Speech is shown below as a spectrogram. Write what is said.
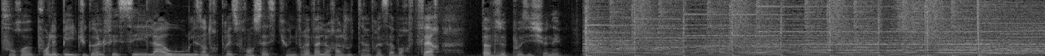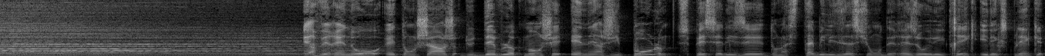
pour, pour les pays du Golfe et c'est là où les entreprises françaises qui ont une vraie valeur ajoutée, un vrai savoir-faire, peuvent se positionner. Hervé Reynaud est en charge du développement chez Energy Pool, spécialisé dans la stabilisation des réseaux électriques. Il explique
